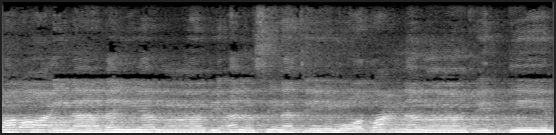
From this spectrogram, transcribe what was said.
وراعنا ليا بألسنتهم وطعنا في الدين.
